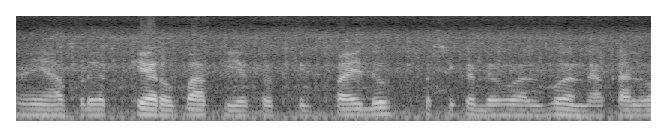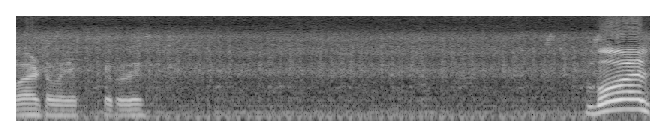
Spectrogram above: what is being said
અહીં આપણે એક કેરો બાકી હતો પાઈ દઉં, પછી કે વાલ બંધ, આ કાલ વાટવા એક કરો. બોલ!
